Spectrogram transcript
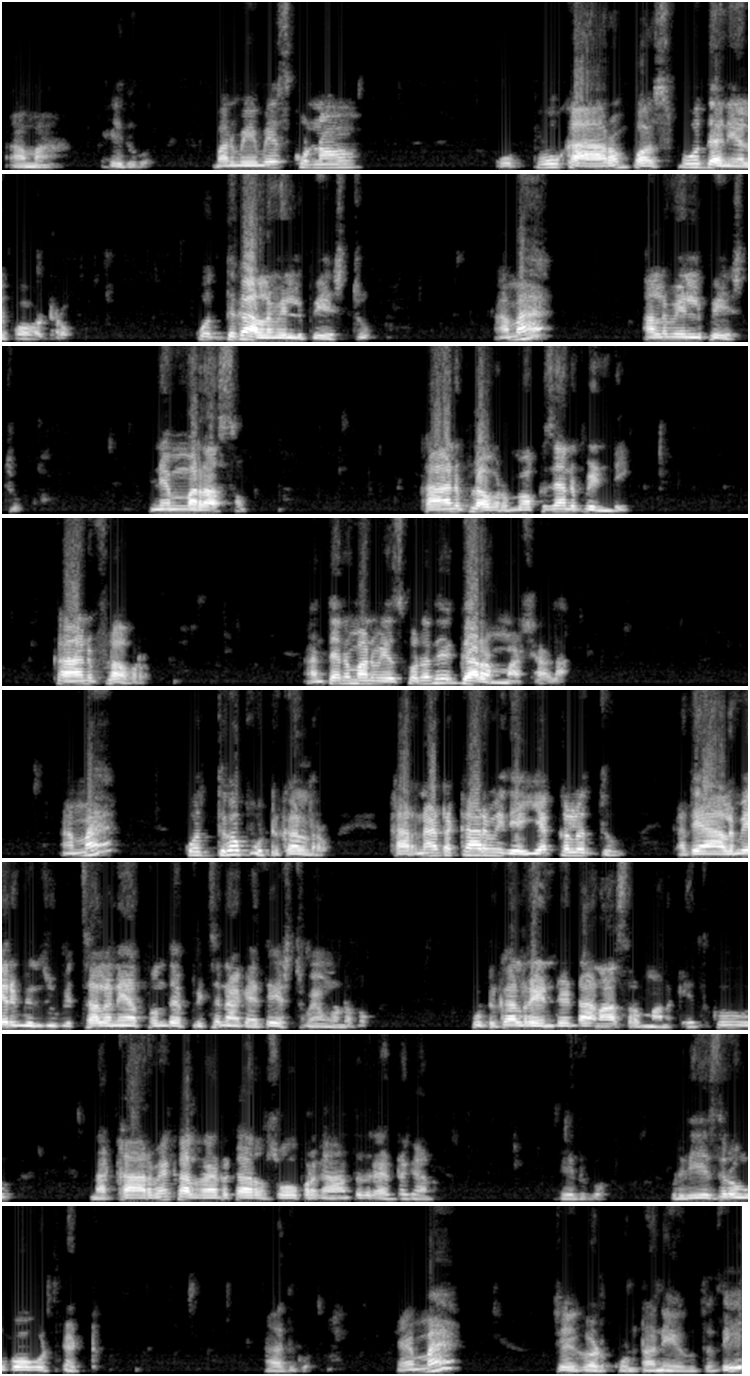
అమ్మా ఇదిగో. మనం ఏం వేసుకున్నాం ఉప్పు కారం పసుపు ధనియాల పౌడరు. కొద్దిగా అల్లం వెల్లి పేస్టు. అమ్మా అల్లం వెల్లి పేస్టు. నిమ్మరసం. కానిఫ్లవర్ మొక్కజొన్న పిండి. కానిఫ్లవర్. అంతేనా? మనం వేసుకున్నది గరం మసాలా. అమ్మా కొద్దిగా పుట్టు కలరు. కర్ణాటక కారం ఇది వెయ్యక్కలొద్దు అదే ఆలమీర మీకు చూపించాలని అర్థం తప్పించి నాకైతే ఇష్టమే ఉండదు. ఫుడ్ కలర్ ఏంటంటే అనవసరం మనకి. ఎందుకు? నా కారమే కలర్ రెడ్ కారం సూపర్గా అంతది రెడ్గాను ఇదిగో ఇప్పుడు దేశ రంగు పోగొట్టినట్టు. అదిగో ఏమ్మా? చేకడుకుంటాను ఎగుతుంది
